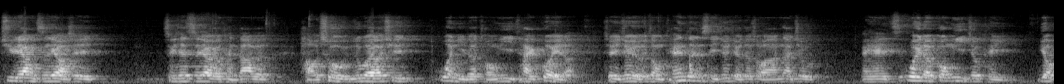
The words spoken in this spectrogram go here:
巨量资料，所以这些资料有很大的好处。如果要去问你的同意，太贵了，所以就有一种 tendency，就觉得说啊，那就哎，为了公益就可以用。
